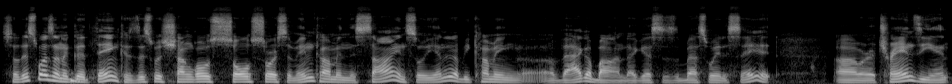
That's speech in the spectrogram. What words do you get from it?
So this wasn't a good thing because this was Shango's sole source of income in this sign. So he ended up becoming a vagabond, I guess is the best way to say it, um, or a transient.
